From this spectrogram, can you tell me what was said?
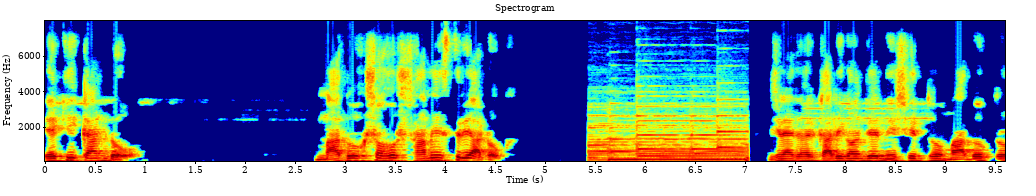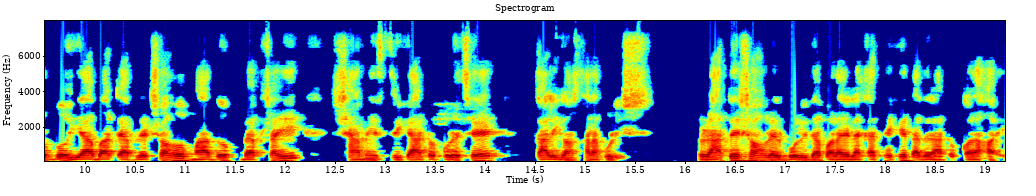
একই কাণ্ড। মাদক সহ স্বামী স্ত্রী আটক। ঝিনাইদহের কালীগঞ্জে নিষিদ্ধ মাদক দ্রব্য, ইয়াবা ট্যাবলেট সহ মাদক ব্যবসায়ী স্বামী স্ত্রীকে আটক করেছে কালীগঞ্জ থানা পুলিশ। রাতে শহরের বলিদাপাড়া এলাকা থেকে তাদের আটক করা হয়।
